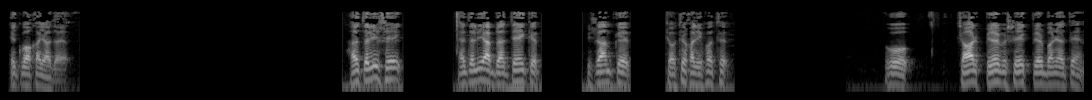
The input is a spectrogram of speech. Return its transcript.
ایک واقعہ یاد آیا۔ حضرت علی سے، حضرت علی آپ جانتے ہیں کہ اسلام کے چوتھے خلیفہ تھے۔ وہ چار پلیئر میں سے ایک پلیئر بنے جاتے ہیں۔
